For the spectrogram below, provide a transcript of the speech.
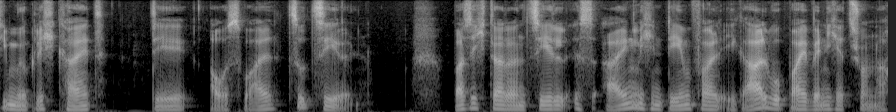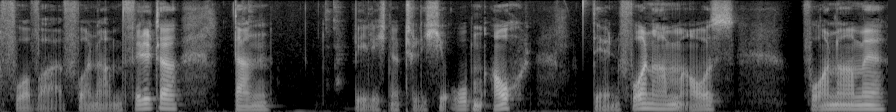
die Möglichkeit, die Auswahl zu zählen. Was ich da dann zähle, ist eigentlich in dem Fall egal, wobei, wenn ich jetzt schon nach Vor Vornamen filter, dann wähle ich natürlich hier oben auch den Vornamen aus. Vorname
